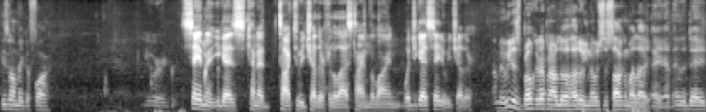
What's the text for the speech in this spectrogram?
He's gonna make it far. You were saying that you guys kind of talked to each other for the last time the line. What'd you guys say to each other? I mean, we just broke it up in our little huddle. You know, we was just talking about like, hey, at the end of the day,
